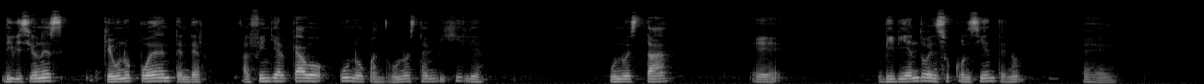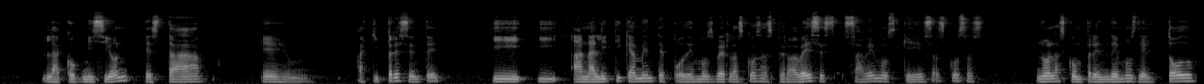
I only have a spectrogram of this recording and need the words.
divisiones que uno pueda entender. Al fin y al cabo, uno cuando uno está en vigilia, uno está eh, viviendo en su consciente, ¿no? Eh, la cognición está em, aquí presente y, analíticamente podemos ver las cosas, pero a veces sabemos que esas cosas no las comprendemos del todo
